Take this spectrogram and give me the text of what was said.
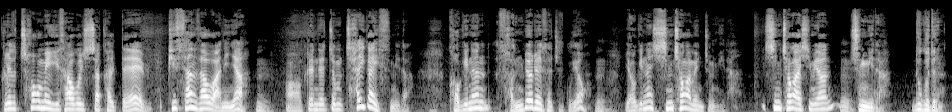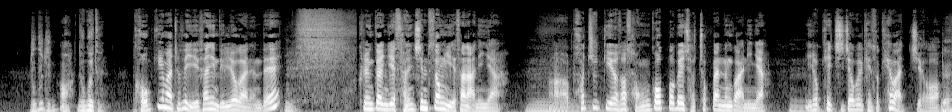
그래서 처음에 이 사업을 시작할 때 비슷한 사업 아니냐? 음. 어, 그런데 좀 차이가 있습니다. 거기는 선별해서 주고요. 음. 여기는 신청하면 줍니다. 신청하시면 음. 줍니다. 누구든. 누구든? 어, 누구든. 거기에 맞춰서 예산이 늘려가는데, 음. 그러니까 이제 선심성 예산 아니냐. 음. 아, 퍼주기여서 선거법에 저촉받는 거 아니냐. 이렇게 지적을 계속 해왔죠. 네.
